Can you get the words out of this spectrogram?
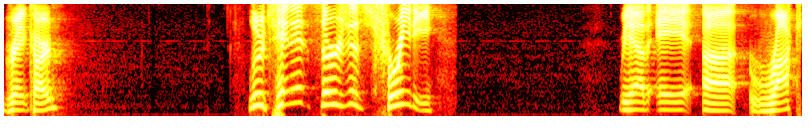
great card. Lieutenant Surge's Treaty. We have a uh, rock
